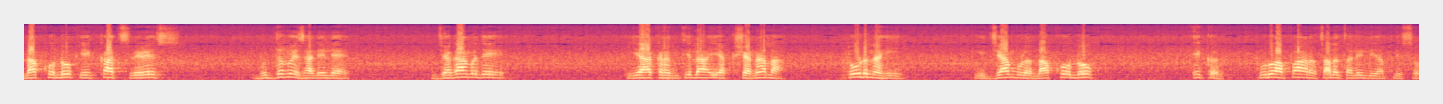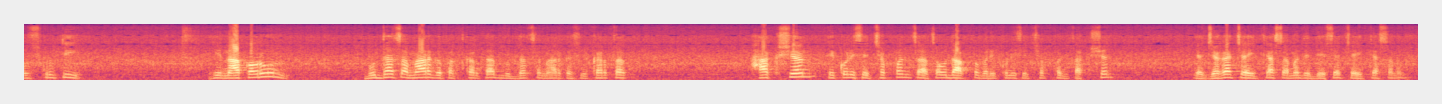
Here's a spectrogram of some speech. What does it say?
लाखो लोक एकाच वेळेस बुद्धमय झालेले आहेत. जगामध्ये या क्रांतीला या क्षणाला तोड नाही की ज्यामुळं लाखो लोक एक पूर्वापार चालत आलेली आपली संस्कृती ही नाकारून बुद्धाचा मार्ग पत्करतात बुद्धाचा मार्ग स्वीकारतात. हा क्षण एकोणीसशे छप्पनचा चौदा ऑक्टोबर एकोणीसशे छप्पनचा क्षण या जगाच्या इतिहासामध्ये देशाच्या इतिहासामध्ये.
